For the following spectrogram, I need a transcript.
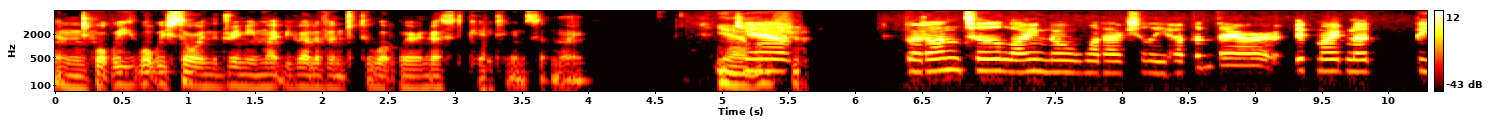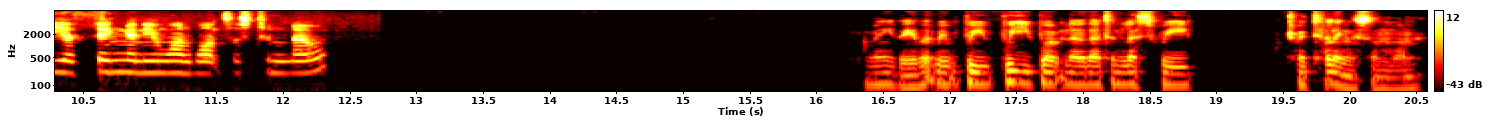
And what we what we saw in the dreaming might be relevant to what we're investigating in some way. yeah, Yeah. we should. But until I know what actually happened there, it might not be a thing anyone wants us to know. Maybe, but we, we, we won't know that unless we try telling someone.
